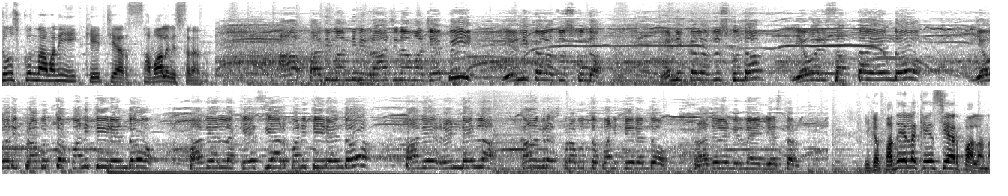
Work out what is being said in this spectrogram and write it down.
చూసుకుందామని కేటీఆర్ సవాల్ విసిరారు. ఆ పది మందిని రాజీనామా చెప్పి ఎన్నికల్లో చూసుకుందాం. ఎన్నికల్లో చూసుకుందాం. ఎవరి సత్తా ఏందో ఎవరి ప్రభుత్వ పనితీరేందో పదేళ్ళ కేసీఆర్ పనితీరేందో పదే రెండేళ్ళ కాంగ్రెస్ ప్రభుత్వ పనితీరేందో ప్రజలే నిర్ణయం చేస్తారు. ఇక పదేళ్ళ కేసీఆర్ పాలన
